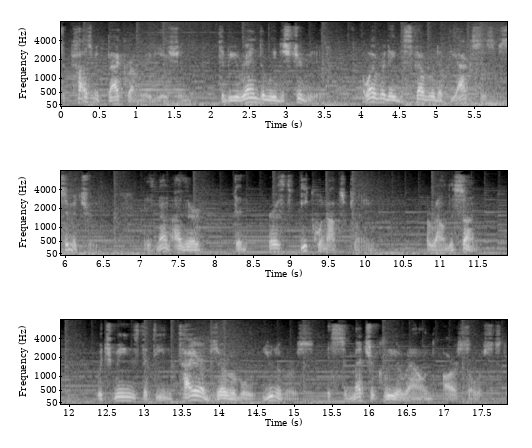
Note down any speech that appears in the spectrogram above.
the cosmic background radiation to be randomly distributed. However, they discovered that the axis of symmetry is none other than Earth's equinox plane around the Sun which means that the entire observable universe is symmetrically around our solar system.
